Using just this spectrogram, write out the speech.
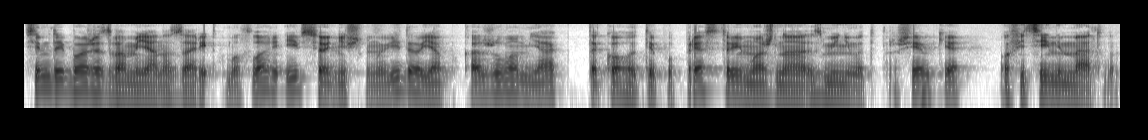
Всім дай Боже, з вами я Назарій або Флорі, і в сьогоднішньому відео я покажу вам, як такого типу пристрої можна змінювати прошивки офіційним методом.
